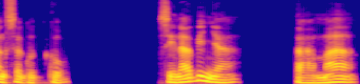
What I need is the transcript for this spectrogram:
ang sagot ko. Sinabi niya, tama.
